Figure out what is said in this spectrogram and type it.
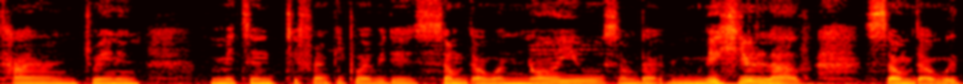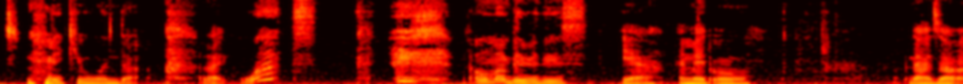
tiring, draining, meeting different people every day. Some that will annoy you, some that make you laugh, some that would make you wonder, like, what? oh my baby, this. Yeah, I met all. That's how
